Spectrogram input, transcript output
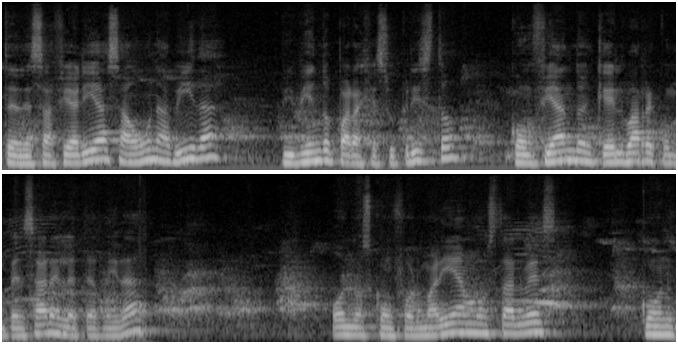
¿Te desafiarías a una vida viviendo para Jesucristo, confiando en que Él va a recompensar en la eternidad? ¿O nos conformaríamos tal vez con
